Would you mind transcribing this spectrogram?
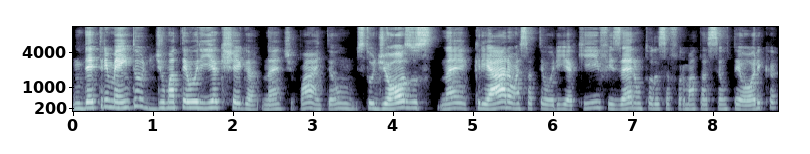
em detrimento de uma teoria que chega né tipo ah então estudiosos né criaram essa teoria aqui fizeram toda essa formatação teórica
